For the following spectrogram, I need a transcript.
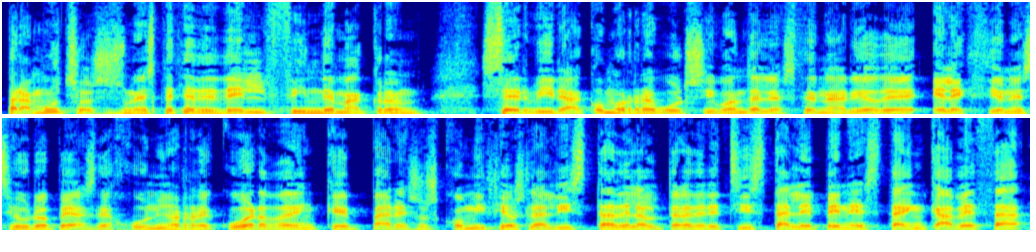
Para muchos es una especie de delfín de Macron. ¿Servirá como revulsivo ante el escenario de elecciones europeas de junio? Recuerden que para esos comicios la lista de la ultraderechista Le Pen está en cabeza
